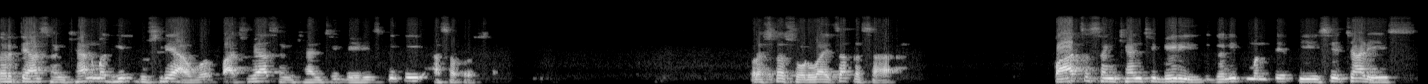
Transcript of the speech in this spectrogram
तर त्या संख्यांमधील दुसऱ्या व पाचव्या संख्यांची बेरीज किती? असा प्रश्न. प्रश्न सोडवायचा कसा? पाच संख्यांची बेरीज गणित म्हणते तीनशे चाळीस.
